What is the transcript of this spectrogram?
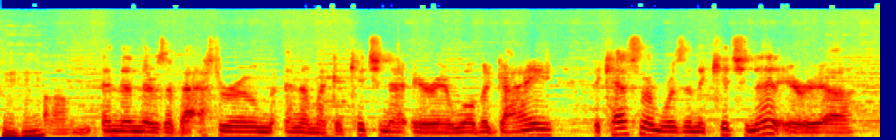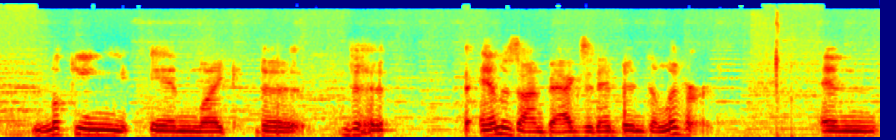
Mm-hmm. Um, and then there's a bathroom and then like a kitchenette area. Well, the guy, the cast member was in the kitchenette area looking in like the, the, the Amazon bags that had been delivered. And,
